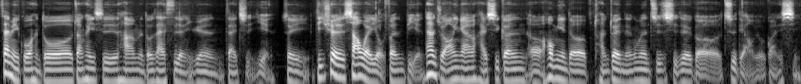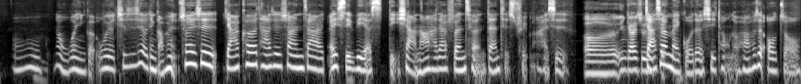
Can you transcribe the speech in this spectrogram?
在美国，很多专科医师他们都在私人医院在执业，所以的确稍微有分别，但主要应该还是跟呃后面的团队能不能支持这个治疗有关系。哦，那我问一个，我有其实是有点搞不清楚，所以是牙科它是算在 ACVS 底下，然后它再分成 dentistry 吗？还是呃，应该就是假设美国的系统的话，或是欧洲？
